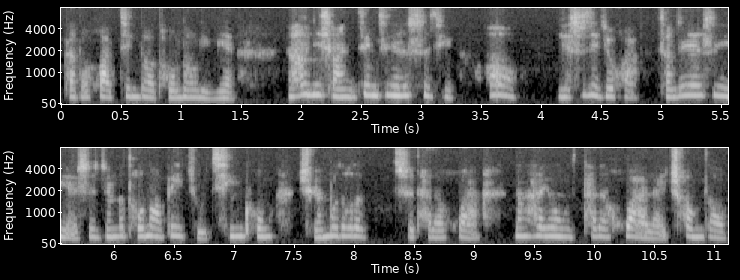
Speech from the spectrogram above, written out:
他的话进到头脑里面，然后你想进这件事情。哦，也是这句话，想这件事情也是整个头脑被主清空，全部都是他的话，那他用他的话来创造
